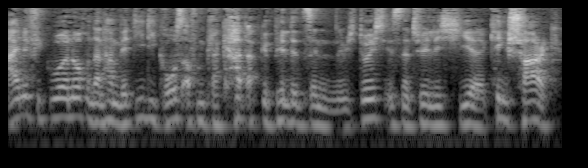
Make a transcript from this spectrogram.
eine Figur noch, und dann haben wir die, die groß auf dem Plakat abgebildet sind, nämlich durch, ist natürlich hier King Shark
